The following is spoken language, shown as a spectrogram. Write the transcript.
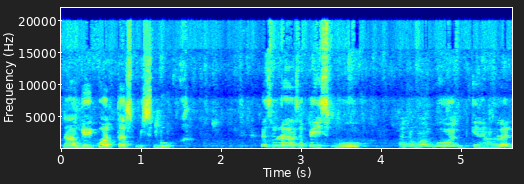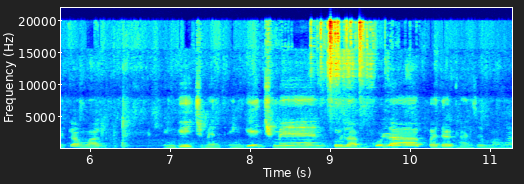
Nagyoy kwartas Facebook. Kaso lang sa Facebook, ano man good, kinahanglan ka mag engagement, engagement, collab, collab, padaghan sa mga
